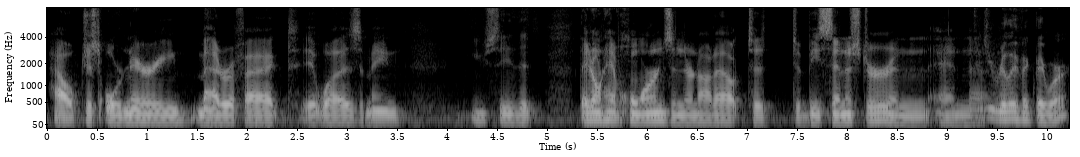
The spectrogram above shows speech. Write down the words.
how just ordinary, matter of fact it was. I mean, you see that they don't have horns and they're not out to, to be sinister and and. Uh, Did you really think they were?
